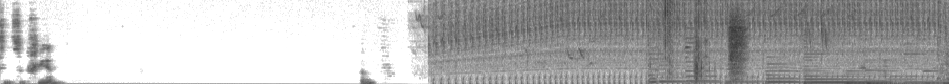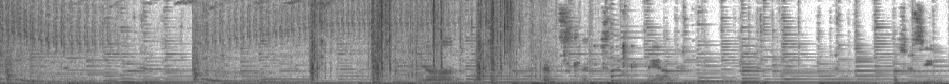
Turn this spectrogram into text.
Bisschen zu viel. Ja, ganz kleines Stück mehr. Also sieben.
